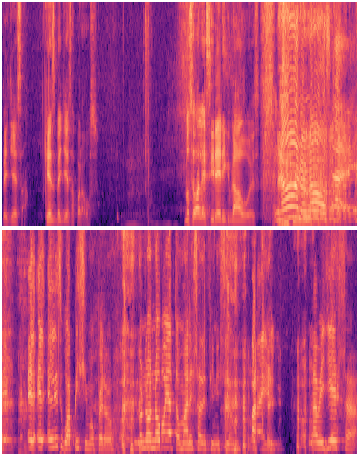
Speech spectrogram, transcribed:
belleza? ¿Qué es belleza para vos? No se vale decir Eric Bravo. Es. No, no, no. O sea, eh, él, él, es guapísimo, pero, no, no voy a tomar esa definición para él. La belleza.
